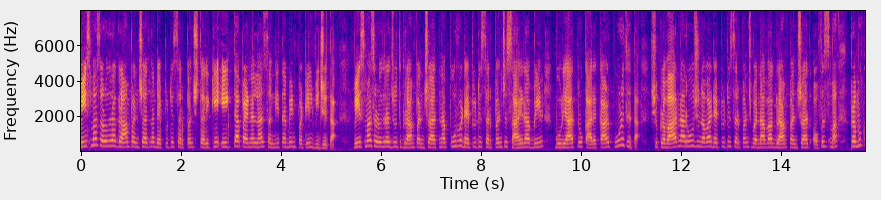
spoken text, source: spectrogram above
વેસમાં સડોદરા ગ્રામ પંચાયતના ડેપ્યુટી સરપંચ તરીકે એકતા પેનલના સંગીતાબેન પટેલ વિજેતા. વેસમાં સડોદરા જૂથ ગ્રામ પંચાયતના પૂર્વ ડેપ્યુટી સરપંચ સાહેરાબેન બોડિયાતનો કાર્યકાળ પૂર્ણ થતા શુક્રવારના રોજ નવા ડેપ્યુટી સરપંચ બનાવવા ગ્રામ પંચાયત ઓફિસમાં પ્રમુખ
